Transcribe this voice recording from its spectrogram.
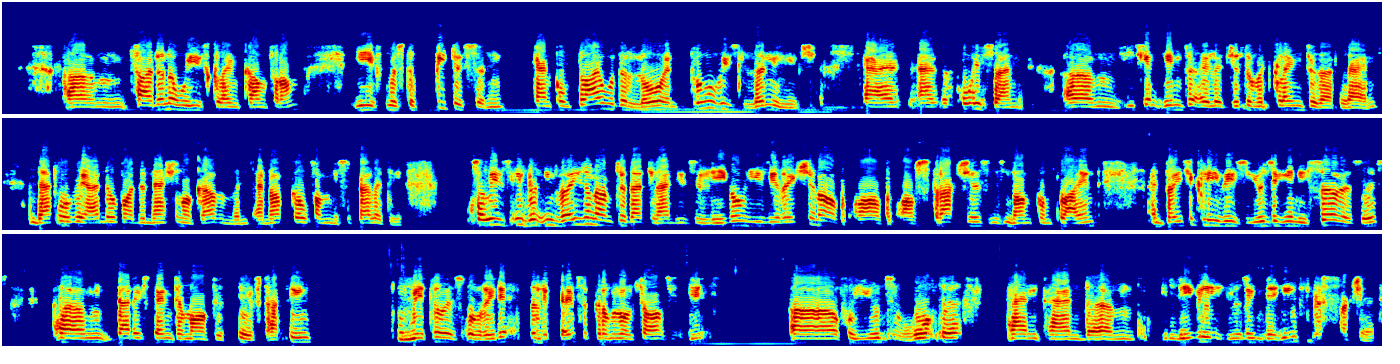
Um, so I don't know where his claim come from. If Mr. Petersen can comply with the law and prove his lineage as, as a Khoisan, um, he can enter a legitimate claim to that land, and that will be handled by the national government and not go from municipality. So his invasion onto that land is illegal. His erection of, of, of structures is non-compliant. And basically, if he's using any services, um, that is tantamount to theft. I think Metro is already a criminal charge uh, for using water and, and um, illegally using the infrastructure.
